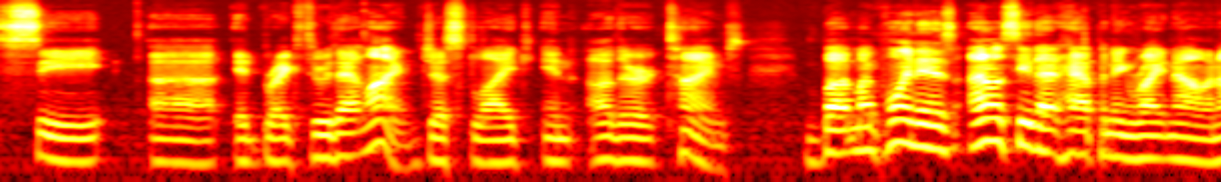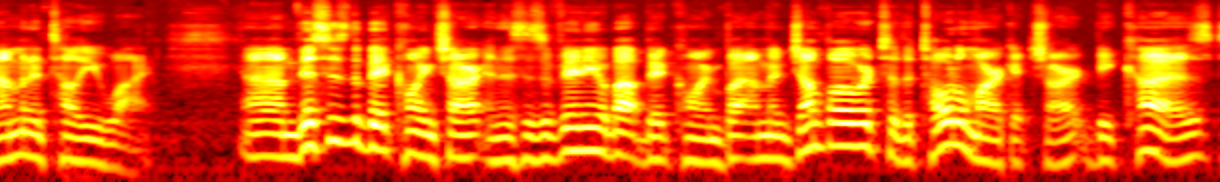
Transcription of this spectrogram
see uh, it break through that line, just like in other times. But my point is, I don't see that happening right now, and I'm going to tell you why. Um, this is the Bitcoin chart, and this is a video about Bitcoin, but I'm going to jump over to the total market chart because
